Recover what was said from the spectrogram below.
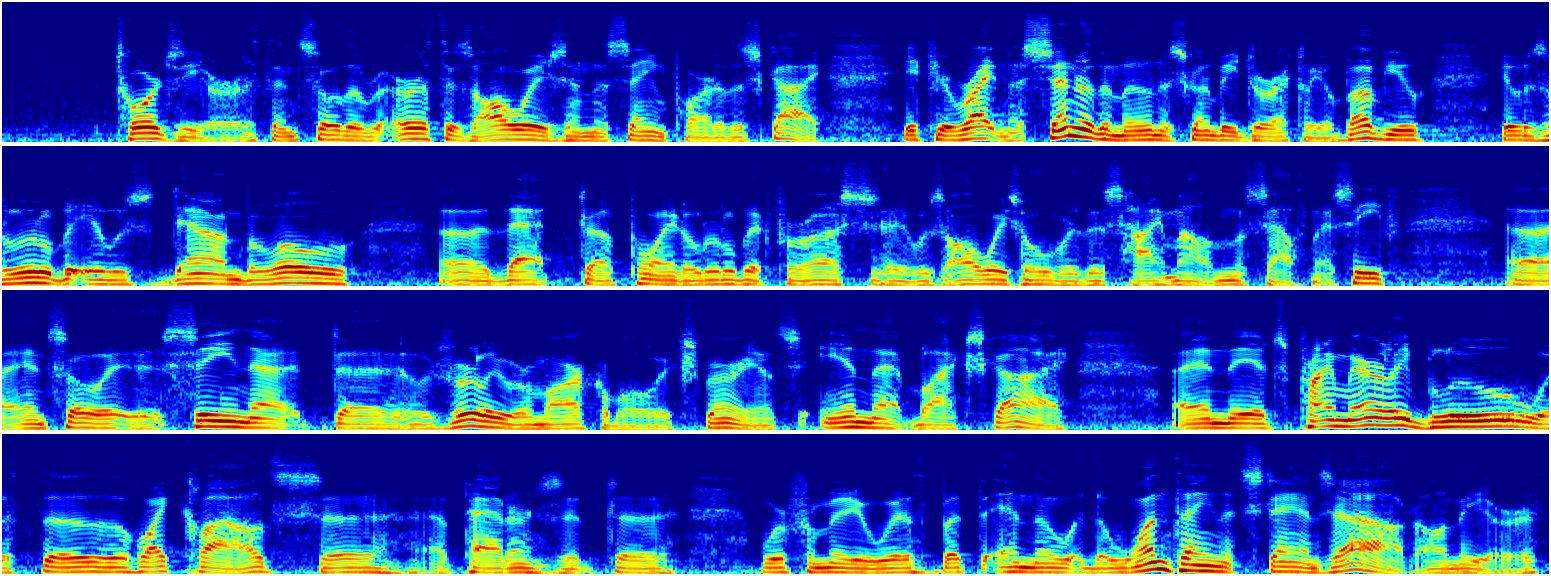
towards the Earth, and so the Earth is always in the same part of the sky. If you're right in the center of the moon, it's going to be directly above you. It was a little bit. It was down below. Uh, that uh, point a little bit for us. It was always over this high mountain, the South Massif, uh, and so uh, seeing that uh, was really remarkable experience in that black sky. And it's primarily blue with uh, the white clouds patterns that we're familiar with. But and the the one thing that stands out on the Earth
